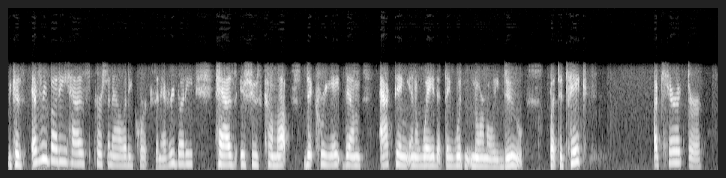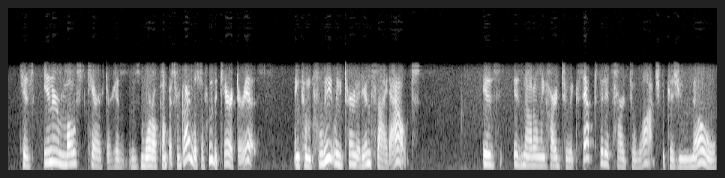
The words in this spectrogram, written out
because everybody has personality quirks and everybody has issues come up that create them acting in a way that they wouldn't normally do. But to take a character his innermost character, his, his moral compass, regardless of who the character is, and completely turn it inside out is is not only hard to accept, but it's hard to watch because you know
